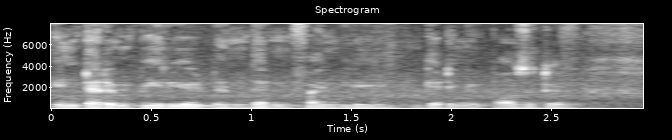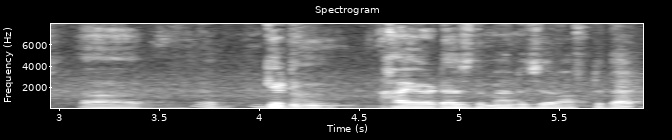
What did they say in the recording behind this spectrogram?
interim period and then finally getting a positive, uh, getting hired as the manager after that.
